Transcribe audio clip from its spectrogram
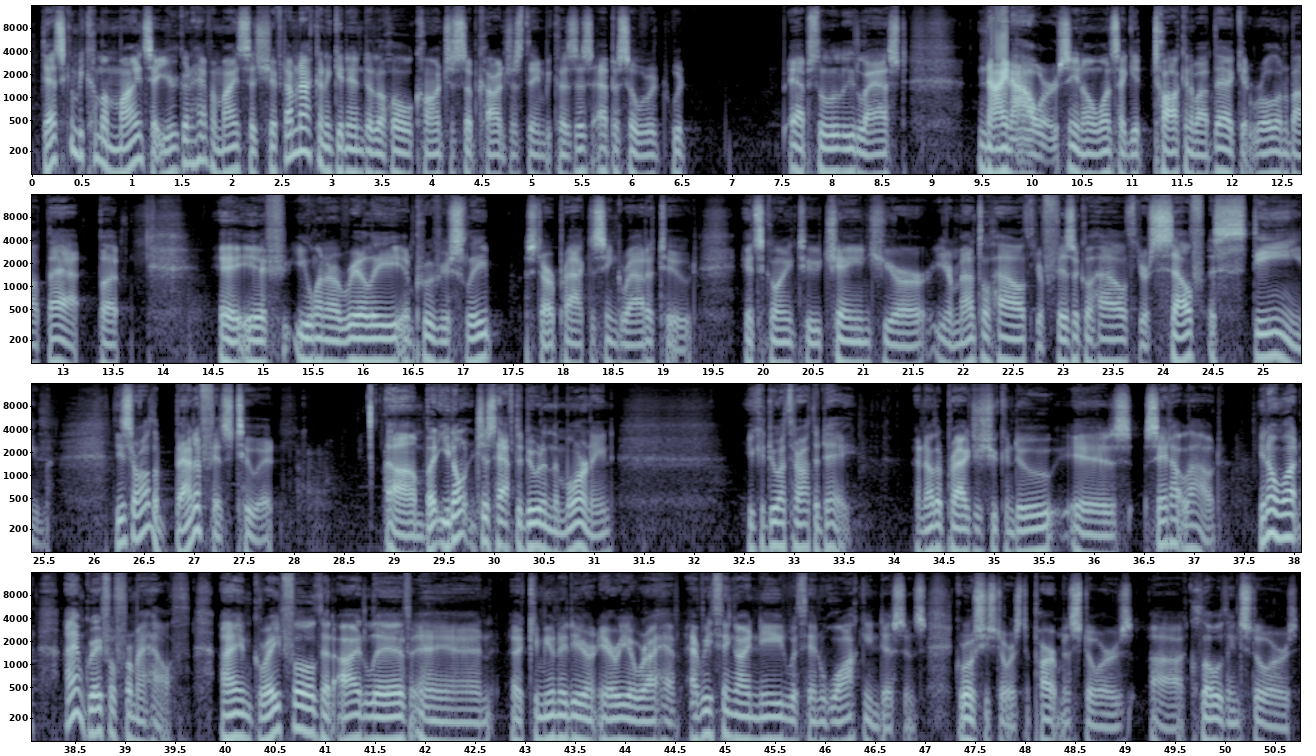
that's going to become a mindset. You're going to have a mindset shift. I'm not going to get into the whole conscious subconscious thing because this episode would, would absolutely last nine hours. You know, once I get talking about that, get rolling about that. But if you want to really improve your sleep, start practicing gratitude. It's going to change your your mental health, your physical health, your self-esteem. These are all the benefits to it. Um, but you don't just have to do it in the morning. You can do it throughout the day. Another practice you can do is say it out loud. You know what? I am grateful for my health. I am grateful that I live in a community or an area where I have everything I need within walking distance grocery stores, department stores, uh, clothing stores,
